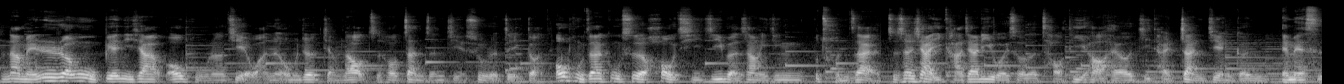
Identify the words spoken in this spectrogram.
那每日任务编一下，欧普呢解完了，我们就讲到之后战争结束的这一段。欧普在故事的后期基本上已经不存在了，只剩下以卡加利为首的草剃号，还有几台战舰跟 MS。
